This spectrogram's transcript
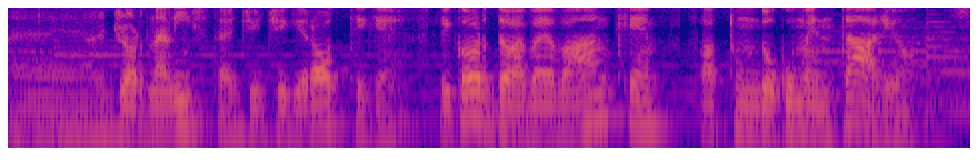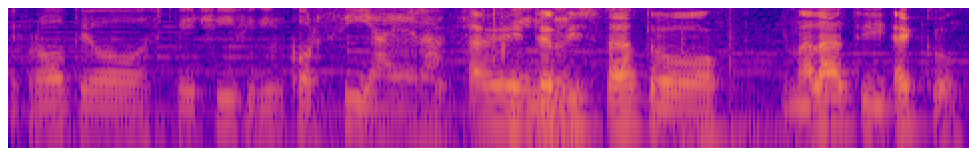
eh, al giornalista Gigi Ghirotti che ricordo aveva anche fatto un documentario sì. proprio specifico, in corsia era. Sì. Aveva Quindi... intervistato i malati, ecco,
